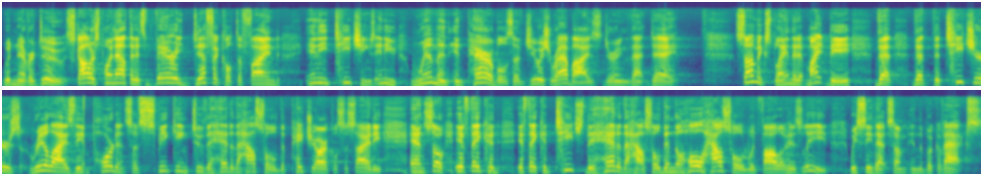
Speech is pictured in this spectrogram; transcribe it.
would never do. Scholars point out that it's very difficult to find any teachings, any women in parables of Jewish rabbis during that day. Some explain that it might be that, that the teachers realized the importance of speaking to the head of the household, the patriarchal society. And so if they could, if they could teach the head of the household, then the whole household would follow his lead. We see that some in the book of Acts.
